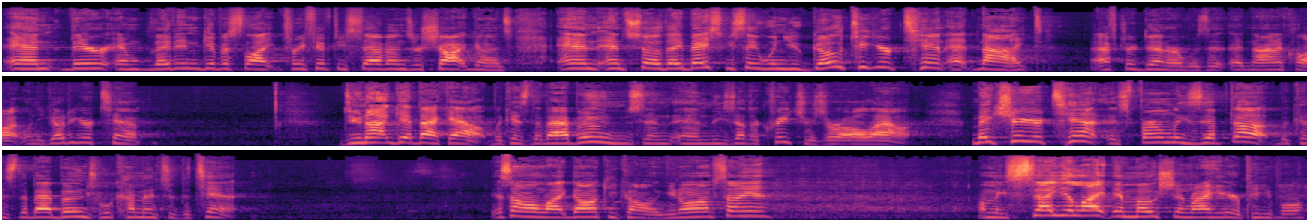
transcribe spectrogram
And, and they didn't give us like 357s or shotguns. And, and so they basically say when you go to your tent at night, after dinner was at 9 o'clock, when you go to your tent, do not get back out because the baboons and, and these other creatures are all out. Make sure your tent is firmly zipped up because the baboons will come into the tent. It's on like Donkey Kong, you know what I'm saying? I mean, cellulite in motion right here, people.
